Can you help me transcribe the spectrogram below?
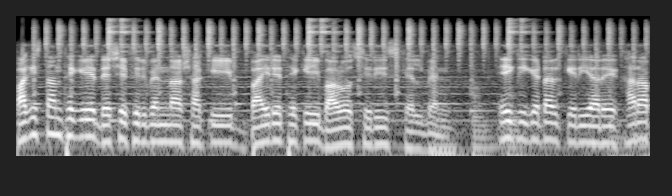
পাকিস্তান থেকে দেশে ফিরবেন না সাকিব, বাইরে থেকেই বারো সিরিজ খেলবেন। এই ক্রিকেটার কেরিয়ারে খারাপ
